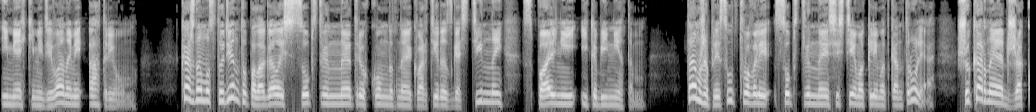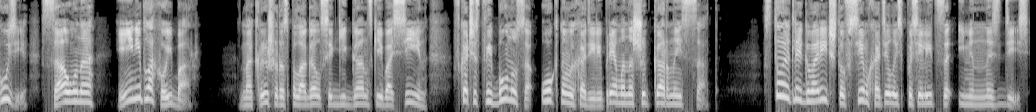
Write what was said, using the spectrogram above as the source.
и мягкими диванами атриум. Каждому студенту полагалась собственная трехкомнатная квартира с гостиной, спальней и кабинетом. Там же присутствовали собственная система климат-контроля, шикарная джакузи, сауна и неплохой бар. На крыше располагался гигантский бассейн, в качестве бонуса окна выходили прямо на шикарный сад. Стоит ли говорить, что всем хотелось поселиться именно здесь,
